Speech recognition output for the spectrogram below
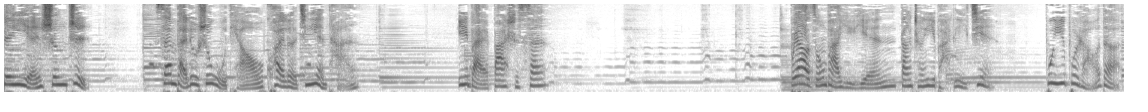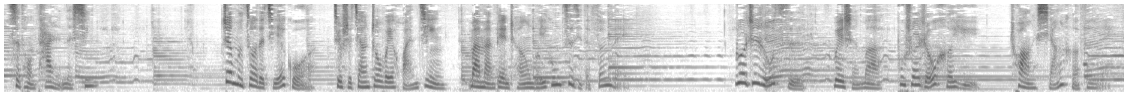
真言生智，三百六十五条快乐经验谈，一百八十三。不要总把语言当成一把利剑，不依不饶的刺痛他人的心。这么做的结果，就是将周围环境慢慢变成围攻自己的氛围。若知如此，为什么不说柔和语，创祥和氛围？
